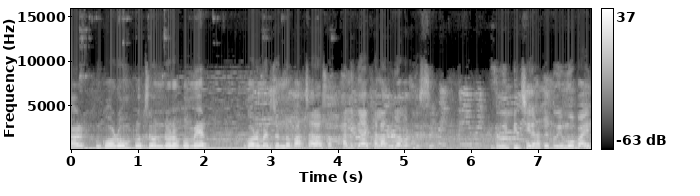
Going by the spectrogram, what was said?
আর গরম প্রচণ্ড রকমের, গরমের জন্য বাচ্চারা সব খালি গায়ে খেলাধুলা করতেছে। দুই পিচ্ছির হাতে দুই মোবাইল।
